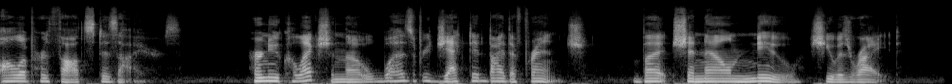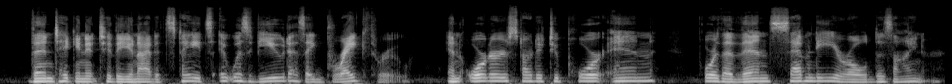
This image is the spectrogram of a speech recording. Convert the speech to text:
all of her thoughts' desires. Her new collection, though, was rejected by the French, but Chanel knew she was right. Then, taking it to the United States, it was viewed as a breakthrough, and orders started to pour in for the then 70 year old designer.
